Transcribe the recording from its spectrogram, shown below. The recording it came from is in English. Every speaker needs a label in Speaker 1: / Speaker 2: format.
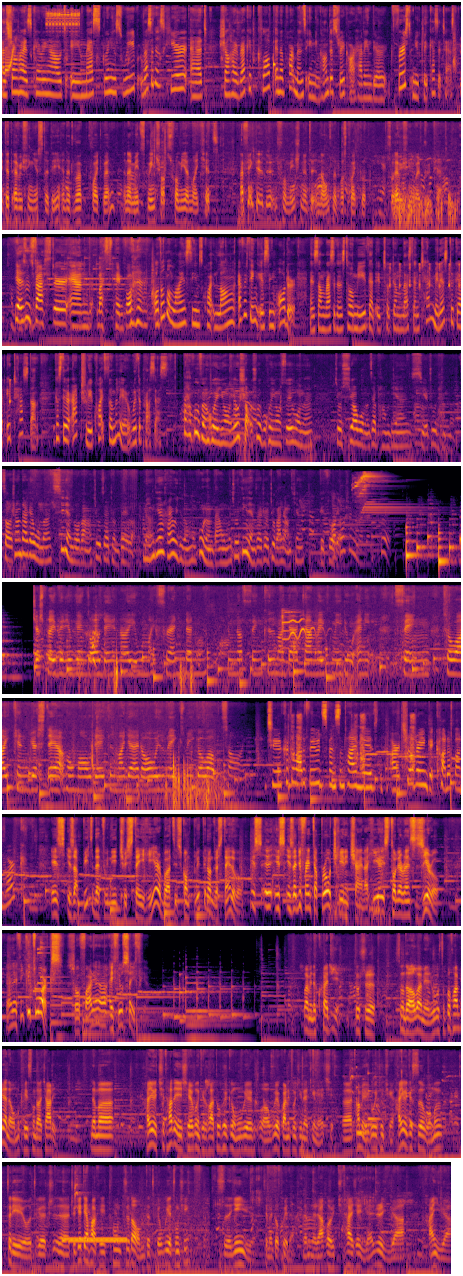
Speaker 1: As Shanghai is carrying out a mass screening sweep, residents here at Shanghai Racquet Club and apartments in Minhang District are having their first nucleic acid test.
Speaker 2: We did everything yesterday and it worked quite well, and I made screenshots for me and my kids. I think the, the information and the announcement was quite good, so everything well prepared.
Speaker 3: Yeah, this one's faster and less painful.
Speaker 1: Although the line seems quite long, everything is in order, and some residents told me that it took them less than 10 minutes to get a test done because they're actually quite familiar with the process.
Speaker 4: 大部分会用，有少数不会用，所以我们就需要我们在旁边协助他们。早上大概我们七点多吧就在准备了，明天还有一轮不轮班，我们就定点在这儿，就把两天给做掉。
Speaker 1: 都是你们的。
Speaker 4: 对。
Speaker 5: Just play video games all day and night with my friend and do nothing because my dad can't make me do anything. So I can just stay at home all day because my dad always makes me go outside.
Speaker 6: to cook a lot of food, spend some time with our children, get caught up on work.
Speaker 7: It's, it's a pity that we need to stay here, but it's completely understandable. It's, it's, it's a different approach here in China. Here is tolerance zero. And I think it works. So far, uh, I feel safe here.
Speaker 8: 外面的快递都是送到外面，如果是不方便的，我们可以送到家里。那么还有其他的一些问题的话，都会跟我们物业呃物业管理中心来进行联系。呃，他们有一个微信群，还有就是我们这里有这个直呃直接电话可以通知到我们的这个物业中心，是英语这边都会的。那么然后其他一些语言，日语啊、韩语啊。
